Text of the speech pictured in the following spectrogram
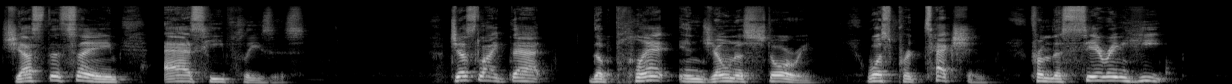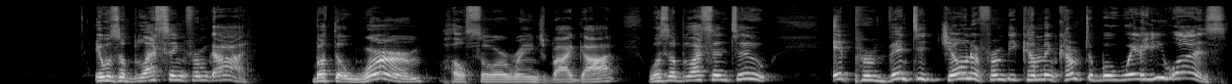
just the same as he pleases. Just like that, the plant in Jonah's story was protection from the searing heat it was a blessing from God. But the worm, also arranged by God, was a blessing too. It prevented Jonah from becoming comfortable where he was.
